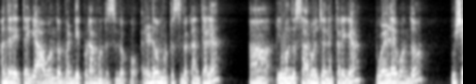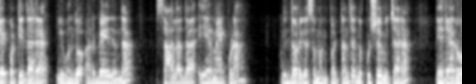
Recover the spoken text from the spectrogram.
ಅದೇ ರೀತಿಯಾಗಿ ಆ ಒಂದು ಬಡ್ಡಿ ಕೂಡ ಮುಟ್ಟಿಸ್ಬೇಕು. ಎರಡೂ ಮುಟ್ಟಿಸ್ಬೇಕಂತೇಳಿ, ಆ, ಈ ಒಂದು ಸಾರ್ವಜನಿಕರಿಗೆ ಒಳ್ಳೆ ಒಂದು ವಿಷಯ ಕೊಟ್ಟಿದ್ದಾರೆ ಈ ಒಂದು ಆರ್ ಬಿ ಐದಿಂದ. ಸಾಲದ ಇ ಎಂ ಐ ಕೂಡ ಇದ್ದವರಿಗೆ ಸಂಬಂಧಪಟ್ಟಂತೆ ಇದು ಖುಷಿಯ ವಿಚಾರ. ಯಾರ್ಯಾರು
